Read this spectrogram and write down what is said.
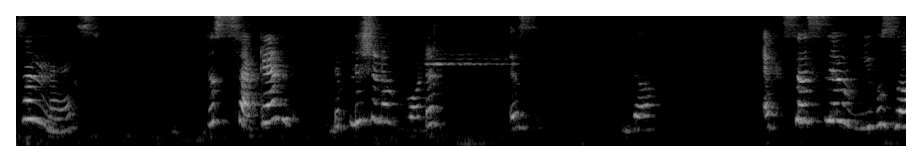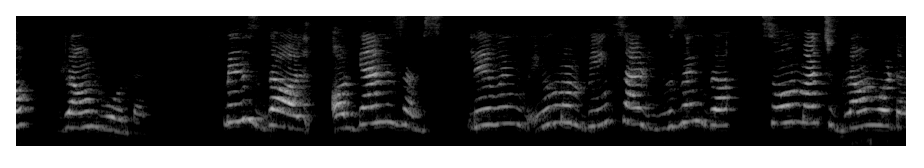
So next, the second depletion of water is the excessive use of groundwater. Means the organisms living human beings are using the so much groundwater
